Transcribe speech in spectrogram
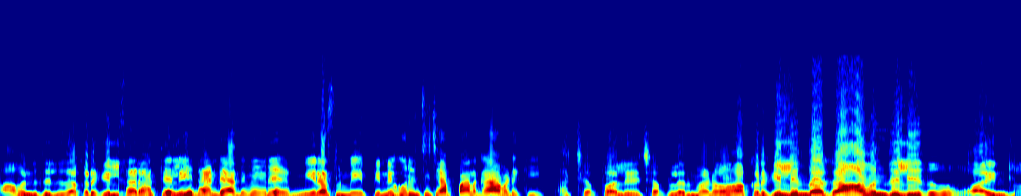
ఆమెని తెలియదు అక్కడికి వెళ్ళి సరే తెలియదండి. అది వేరే. మీరు అసలు మీ పిన్ని గురించి చెప్పాలిగా ఆవిడకి. ఆ, చెప్పాలి చెప్పలేదు మేడం. అక్కడికి వెళ్ళిన దాకా ఆమెని తెలియదు ఆ ఇంట్లో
